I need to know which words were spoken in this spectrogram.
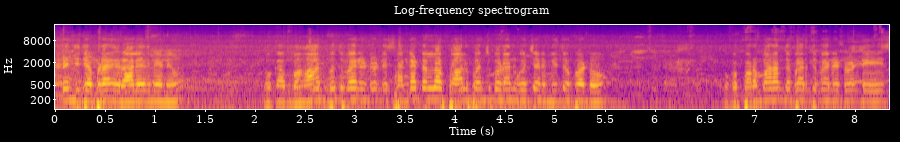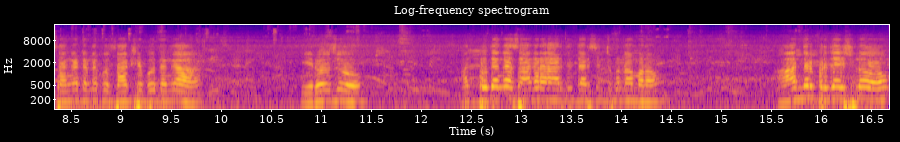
గురించి చెప్పడానికి రాలేదు నేను. ఒక మహాద్భుతమైనటువంటి సంఘటనలో పాలు పంచుకోవడానికి వచ్చాను మీతో పాటు. ఒక పరమానందభరితమైనటువంటి సంఘటనకు సాక్ష్యభూతంగా ఈరోజు అద్భుతంగా సాగర హారతి దర్శించుకున్నాం మనం. ఆంధ్రప్రదేశ్లో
